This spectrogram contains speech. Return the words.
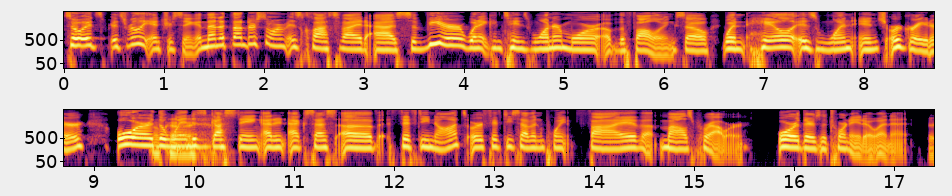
So it's it's really interesting. And then a thunderstorm is classified as severe when it contains one or more of the following. So when hail is one inch or greater, or the wind is gusting at an excess of 50 knots or 57.5 miles per hour. or there's a tornado in it. Uh,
